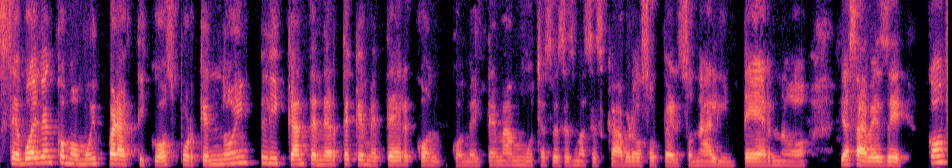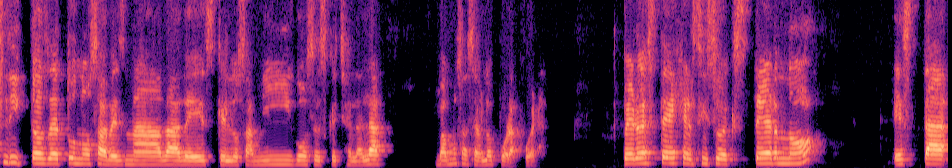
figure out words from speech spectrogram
se vuelven como muy prácticos porque no implican tenerte que meter con, el tema muchas veces más escabroso, personal, interno, ya sabes, de conflictos, de tú no sabes nada, de es que los amigos, es que chalala. Vamos a hacerlo por afuera. Pero este ejercicio externo está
